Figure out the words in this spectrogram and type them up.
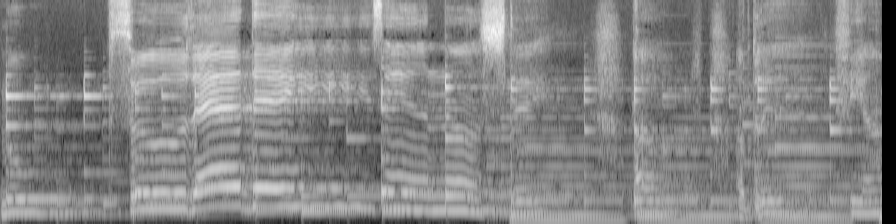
move through their days in a state of oblivion.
